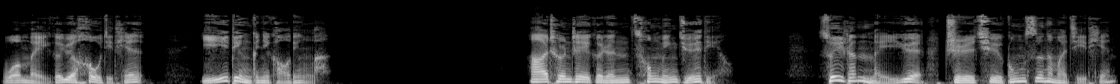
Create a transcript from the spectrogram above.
我每个月后几天。”一定给你搞定了。阿春这个人聪明绝顶，虽然每月只去公司那么几天，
